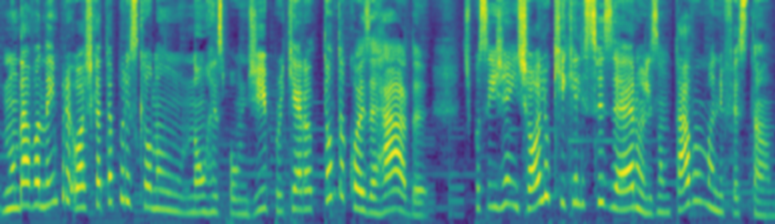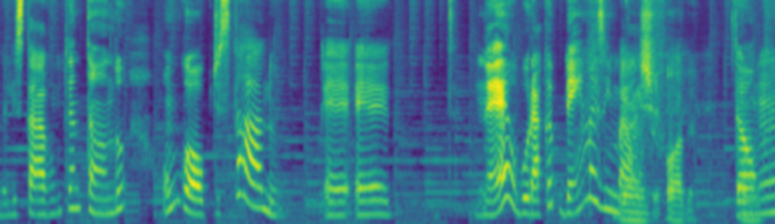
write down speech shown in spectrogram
não dava nem pra. Eu acho que até por isso que eu não, não respondi, porque era tanta coisa errada. Tipo assim, gente, olha o que, que eles fizeram. Eles não estavam manifestando, eles estavam tentando um golpe de Estado. É, é, né? O buraco é bem mais embaixo. muito foda. Então, muito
